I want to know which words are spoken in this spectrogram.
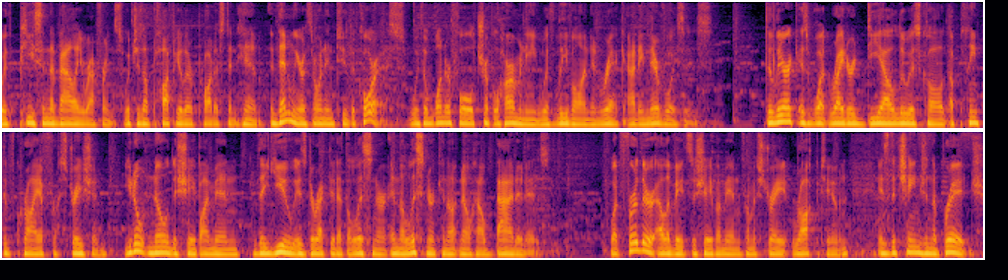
with Peace in the Valley reference, which is a popular Protestant hymn. And then we are thrown into the chorus with a wonderful triple harmony with Levon and Rick adding their voices. The lyric is what writer D.L. Lewis called a plaintive cry of frustration. You don't know the shape I'm in, the you is directed at the listener, and the listener cannot know how bad it is. What further elevates the shape I'm in from a straight rock tune is the change in the bridge.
